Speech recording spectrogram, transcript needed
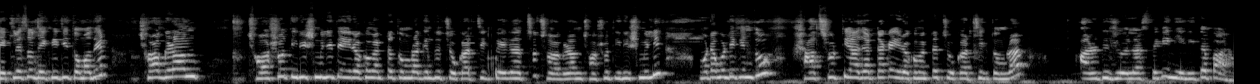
নেকলেসও দেখিয়েছি তোমাদের। ছ গ্রাম ছশো তিরিশ মিলিতে এরকম একটা তোমরা কিন্তু চোকার চিক পেয়ে যাচ্ছ, ছ গ্রাম ছশো তিরিশ মিলি। মোটামুটি কিন্তু সাতষট্টি হাজার টাকা এরকম একটা চোকার চিক তোমরা আরতি জুয়েলার্স থেকে নিয়ে নিতে পারো।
